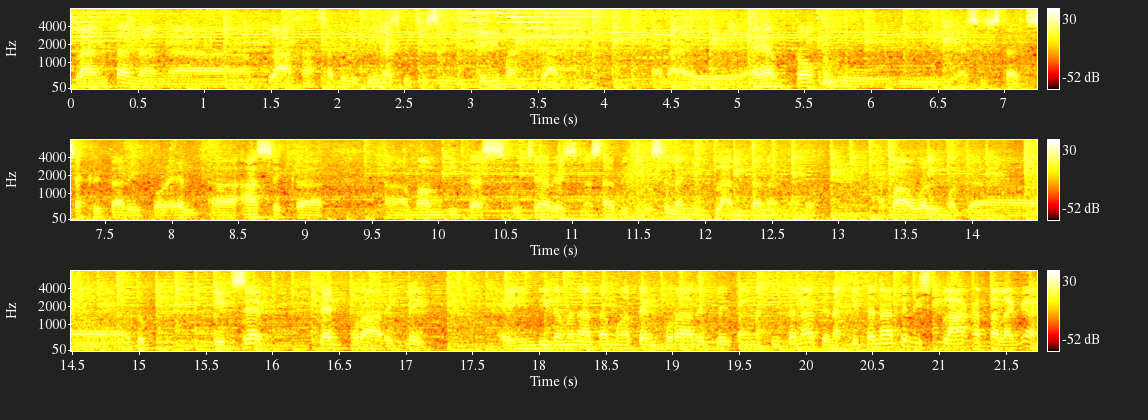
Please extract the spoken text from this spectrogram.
planta ng ah, plaka sa Pilipinas, which is in Diliman plant. And I, I have talked to Assistant Secretary for L, uh, ASEC, uh, uh, Ma'am Ditas Gutierrez, na sabi niya, isa lang yung planta ng ano, bawal mag, uh, except temporary plate. Eh, hindi naman ata mga temporary plate ang nakita natin. Nakita natin is plaka talaga.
